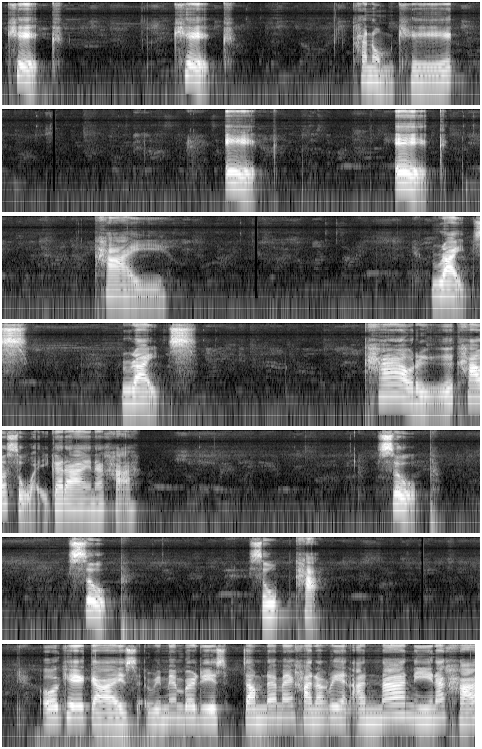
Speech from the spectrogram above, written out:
cake cake ขนมเค้ก egg egg ไข่ rice rice ข้าวหรือข้าวสวยก็ได้นะคะ soup soup ซุปค่ะ โอเค guys remember this จำได้ไหมคะ นักเรียนอันหน้านี้นะคะ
